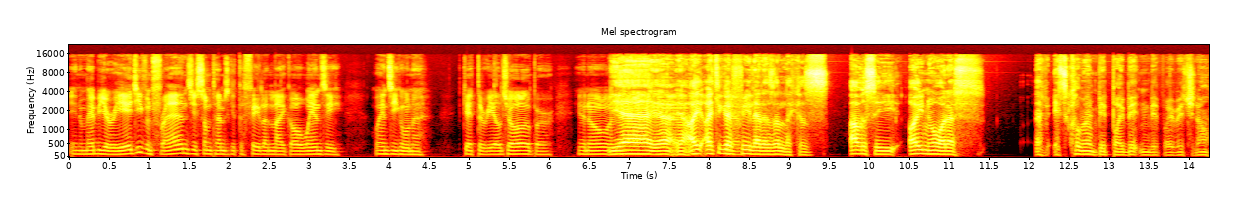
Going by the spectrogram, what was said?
You know, maybe your age, even friends. You sometimes get the feeling like, oh, when's he, when's he gonna get the real job, or you know? and- yeah, yeah, yeah. um, I, I think I feel that as well, like, because obviously I know that it's coming bit by bit and bit by bit, you know.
